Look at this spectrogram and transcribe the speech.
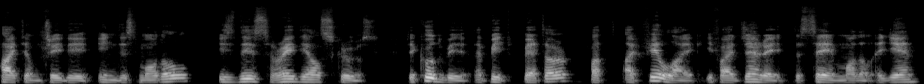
Hitem 3D in this model is these radial screws. They could be a bit better, but I feel like if I generate the same model again,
